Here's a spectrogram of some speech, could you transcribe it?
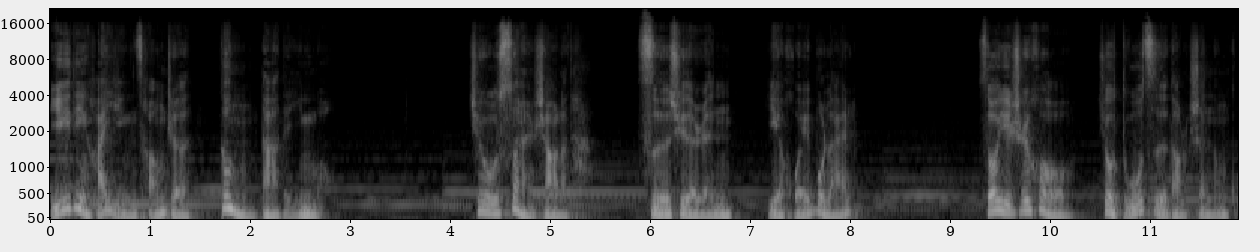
一定还隐藏着更大的阴谋。就算杀了他，死去的人也回不来了。所以之后就独自到了神农谷，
